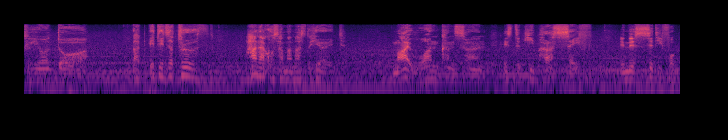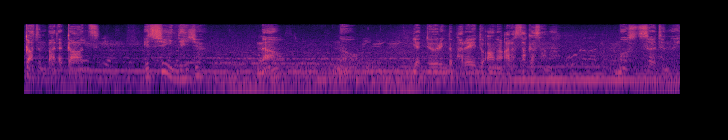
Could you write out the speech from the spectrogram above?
to your door. But it is the truth. Hanako-sama must hear it. My one concern is to keep her safe in this city forgotten by the gods. Is she in danger? Now? No. Yet during the parade to honor Arasaka-sama, most certainly.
